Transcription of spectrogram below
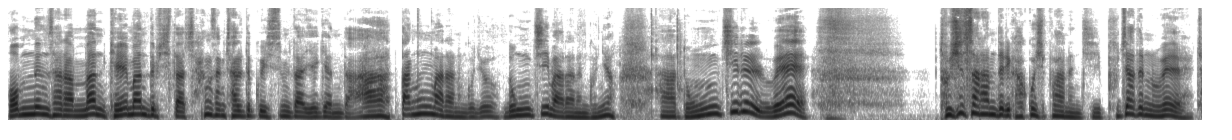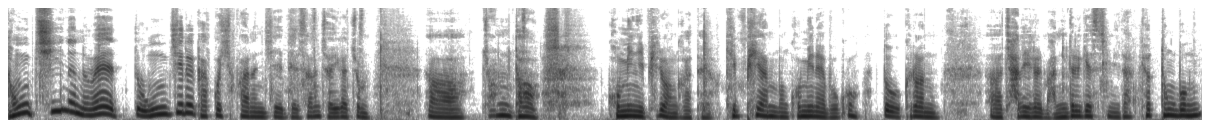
없는 사람만 개 만듭시다. 항상 잘 듣고 있습니다. 얘기한다. 아, 땅 말하는군요. 농지 말하는군요. 아, 농지를 왜 도시 사람들이 갖고 싶어 하는지, 부자들은 왜, 정치인은 왜 농지를 갖고 싶어 하는지에 대해서는 저희가 좀, 어, 좀 더 고민이 필요한 것 같아요. 깊이 한번 고민해보고 또 그런 어, 자리를 만들겠습니다. 교통봉,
